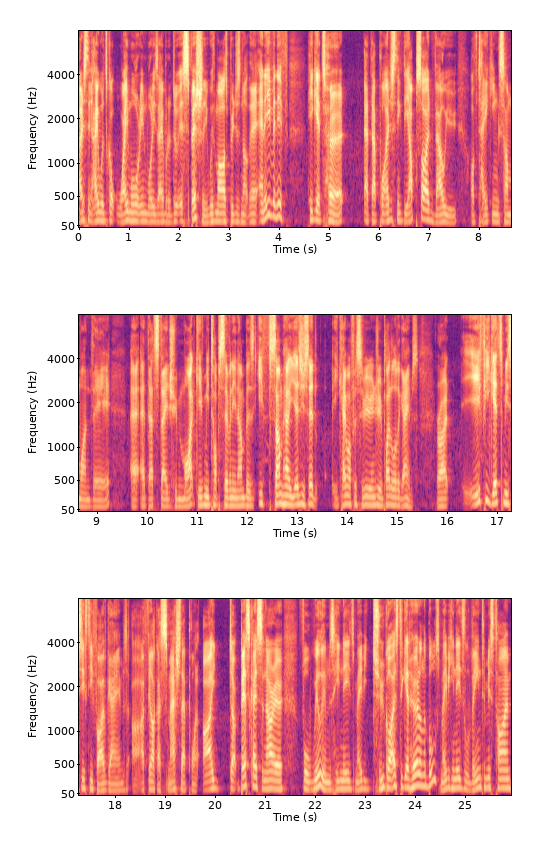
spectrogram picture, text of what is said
I just think Hayward's got way more in what he's able to do, especially with Miles Bridges not there. And even if he gets hurt at that point, I just think the upside value of taking someone there at, at that stage who might give me top 70 numbers, if somehow, as you said, he came off a severe injury and played a lot of games, right? If he gets me 65 games, I feel like I smashed that point. I best case scenario for Williams, he needs maybe two guys to get hurt on the Bulls. Maybe he needs LaVine to miss time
